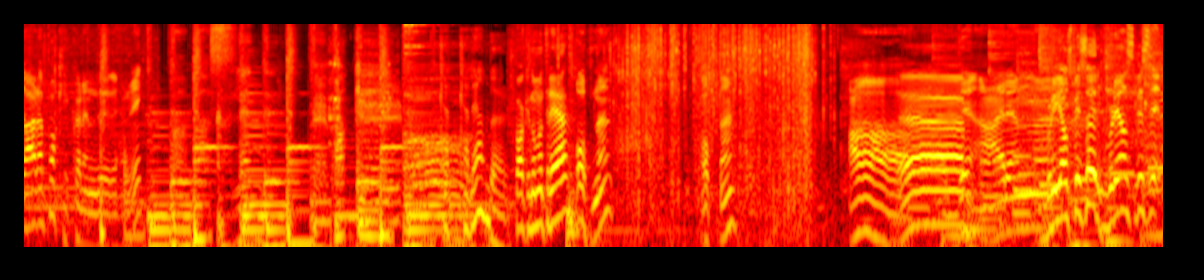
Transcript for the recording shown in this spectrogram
Da er det pakkekalender, Henrik. Kalender. Pakke nummer tre. Åpne. Åpne. Ah, Eh, det er en eh, Blyantspisser. Blyantspisser.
